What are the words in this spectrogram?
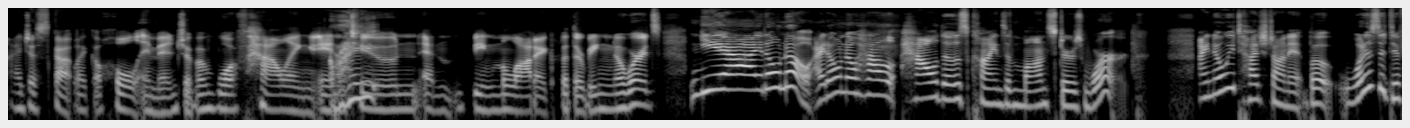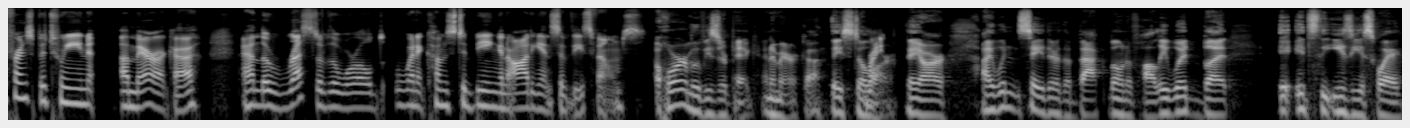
I just got like a whole image of a wolf howling in Right? tune and being melodic, but there being no words. Yeah, I don't know. I don't know how how those kinds of monsters work. I know we touched on it, but what is the difference between America and the rest of the world when it comes to being an audience of these films? Horror movies are big in America. They still Right. are. They are I wouldn't say they're the backbone of Hollywood, but it's the easiest way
